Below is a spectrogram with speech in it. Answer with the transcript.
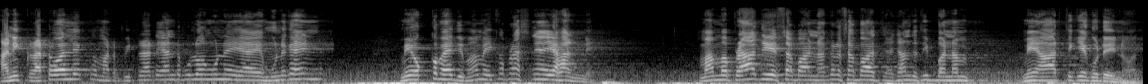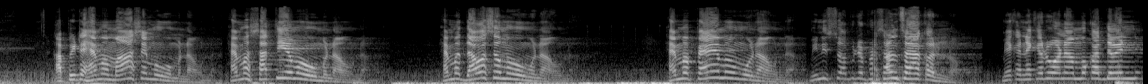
අනික් රටවල් එක්ක මට පිටරට යන්න පුළුවන් වුණේ එයා මුණ ගැහෙන්න. මේ ඔක්කොම හැදි මම එක ප්‍රශ්නයයි අහන්නේ. මම ප්‍රාදේශ සභා නගර සභා ඡන්ද තිබ්බනම් මේ ආර්ථිකය ගොඩ එනවද? අපිට හැම මාසෙම වුමනා වුණා. හැම සතියෙම වුමනා වුණා. හැම දවසම වුමනා වුණා. හැම පෑම වුමනා වුණා. මිනිස්සු අපිට ප්‍රශංසා කරනවා. මේක නෙකරුවා නම් මොකද්ද වෙන්නේ?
